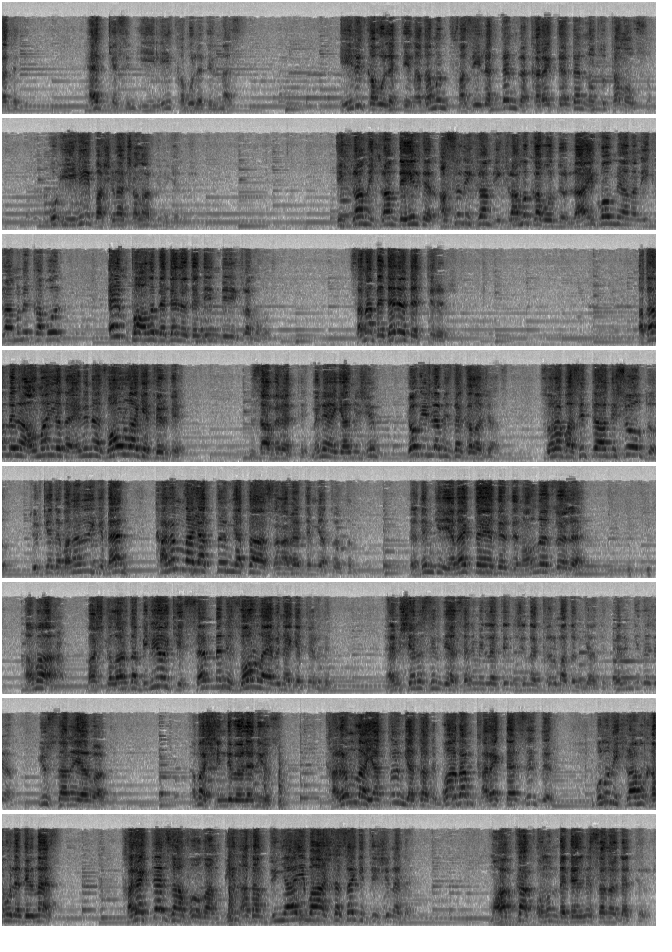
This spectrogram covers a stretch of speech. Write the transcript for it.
dikkat edin. Herkesin iyiliği kabul edilmez. İyilik kabul ettiğin adamın faziletten ve karakterden notu tam olsun. O iyiliği başına çalar günü gelir. İkram ikram değildir. Asıl ikram ikramı kabuldür. Layık olmayanın ikramını kabul en pahalı bedel ödediğin bir ikram olur. Sana bedel ödettirir. Adam beni Almanya'da evine zorla getirdi. Misafir etti. Münih'e gelmişim. Yok illa bizde kalacağız. Sonra basit bir hadisi oldu. Türkiye'de bana dedi ki ben karımla yattığım yatağı sana verdim yatırdım. Dedim ki yemek de yedirdin onu da söyle. Ama başkaları da biliyor ki sen beni zorla evine getirdin. Hemşerisin diye seni milletin içinde kırmadım geldim. Benim gideceğim. Yüz tane yer vardı. Ama şimdi böyle diyorsun. Karımla yattığım yatadı. Bu adam karaktersizdir. Bunun ikramı kabul edilmez. Karakter zaafı olan bir adam dünyayı bağışlasa git işine de. Muhakkak onun bedelini sana ödettirir.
